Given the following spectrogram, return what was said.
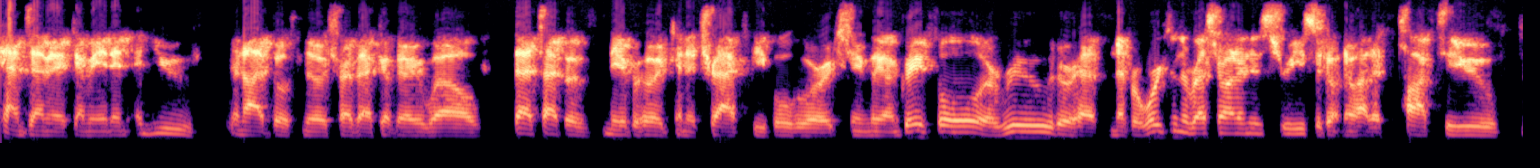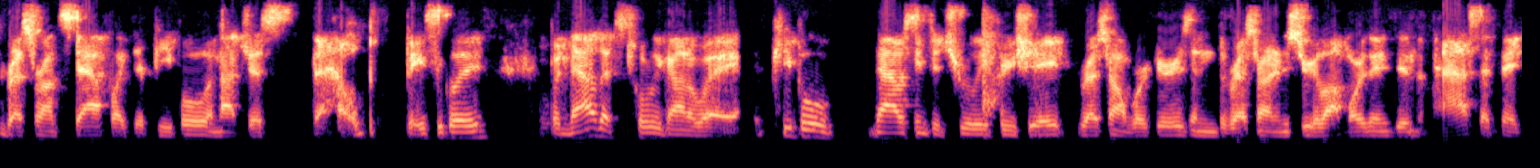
pandemic, I mean, and, and you and I both know Tribeca very well that type of neighborhood can attract people who are extremely ungrateful or rude or have never worked in the restaurant industry, so don't know how to talk to restaurant staff like they're people and not just the help, basically. But now that's totally gone away. People now seem to truly appreciate restaurant workers and the restaurant industry a lot more than they did in the past. I think,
